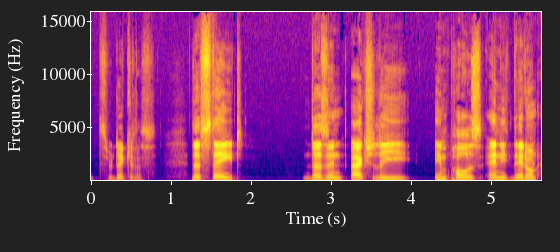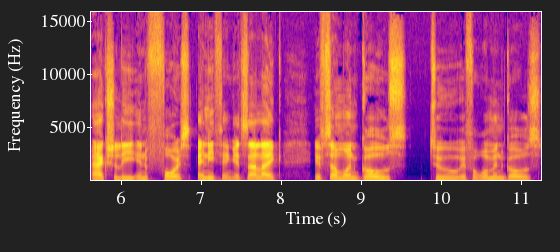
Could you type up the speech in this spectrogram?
It's ridiculous. The state doesn't actually impose any they don't actually enforce anything. It's not like if someone goes to if a woman goes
